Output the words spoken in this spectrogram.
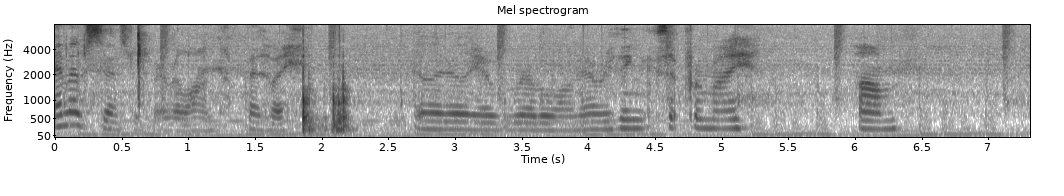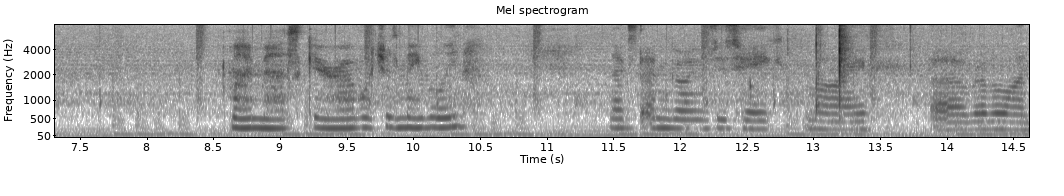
I'm obsessed with Revlon, by the way. I literally have Revlon everything except for my, um, my mascara, which is Maybelline. Next, I'm going to take my uh, Revlon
